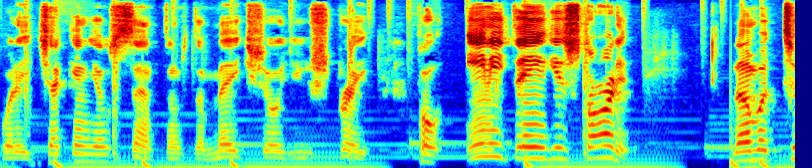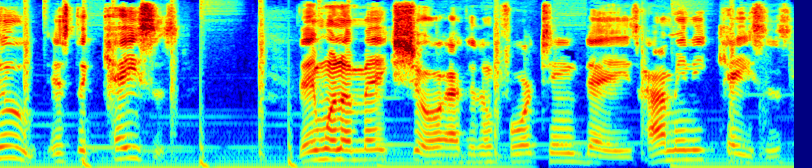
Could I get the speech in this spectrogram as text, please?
where they checking your symptoms to make sure you straight before anything gets started. Number two is the cases. They want to make sure after them 14 days how many cases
